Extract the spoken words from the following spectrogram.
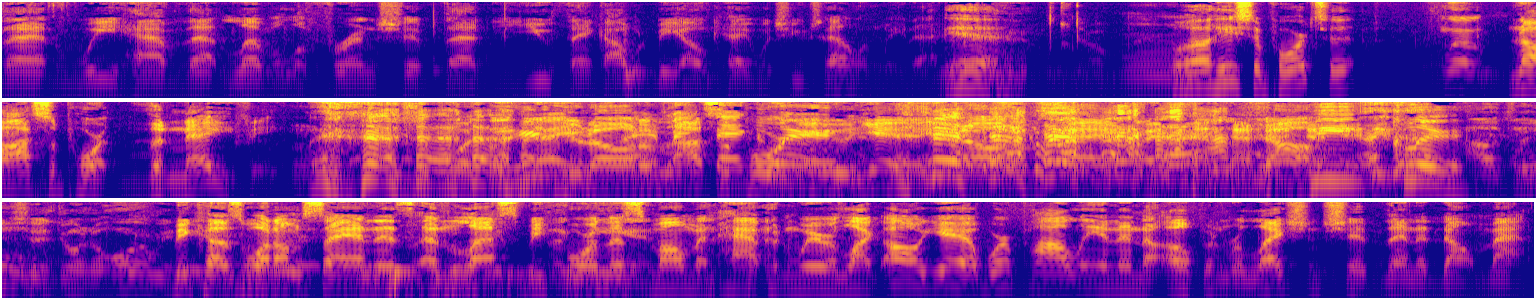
that we have that level of friendship that you think I would be okay with you telling me that? Yeah. Well, he supports it. Well, No, I support the Navy. Support the Navy. You know what I'm make I support clear. you. Yeah, you know what I'm saying? Dog. Be clear. I was you should have doing the Orwell. Because what I'm saying is, unless before this moment happened, we were like, oh yeah, we're polying in an open relationship, then it don't matter.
